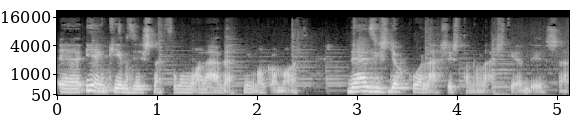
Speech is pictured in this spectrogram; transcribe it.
ö, ilyen képzésnek fogom alávetni magamat. De ez is gyakorlás és tanulás kérdése.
